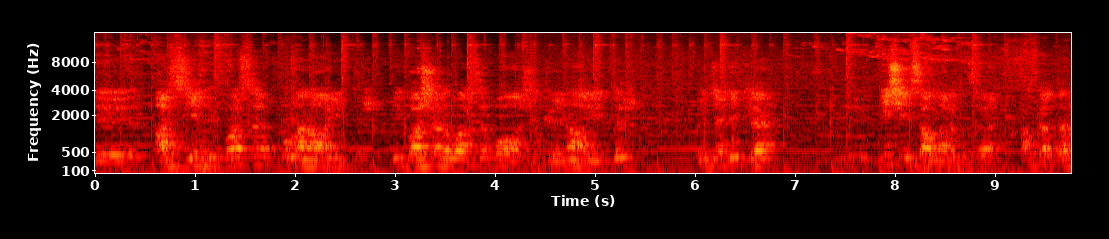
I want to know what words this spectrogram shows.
e, acziyetlik varsa bu bana aittir. Bir başarı varsa bu ağaçın köyüne aittir. Öncelikle e, iş insanlarımıza, hakikaten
